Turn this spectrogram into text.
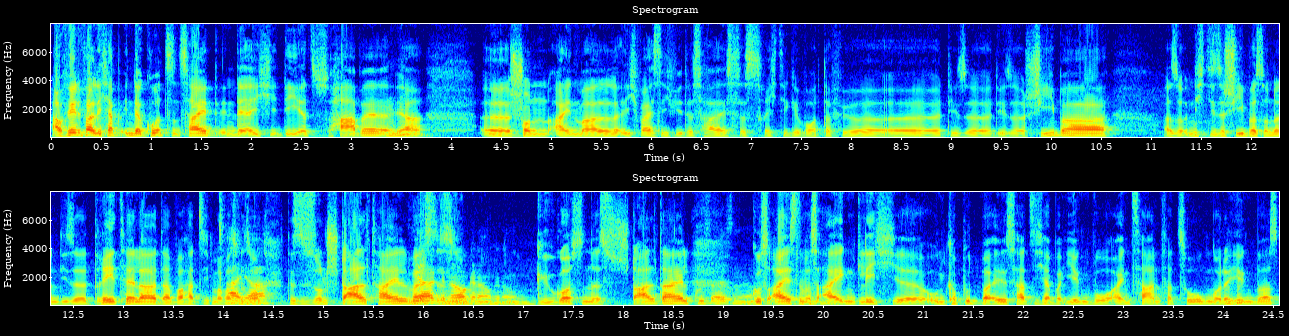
Auf jeden Fall, ich habe in der kurzen Zeit, in der ich die jetzt habe, Mhm. ja, äh, schon einmal, ich weiß nicht, wie das heißt, das richtige Wort dafür, äh, diese, dieser Schieber, also nicht dieser Schieber, sondern dieser Drehteller, da war, hat sich mal was Ah, ja. versorgt. Das ist so ein Stahlteil, Ja, weißt du? genau, genau, genau. Gegossenes Stahlteil. Gusseisen, ja. Gusseisen, was eigentlich äh, unkaputtbar ist, hat sich aber irgendwo ein Zahn verzogen oder Mhm. irgendwas.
